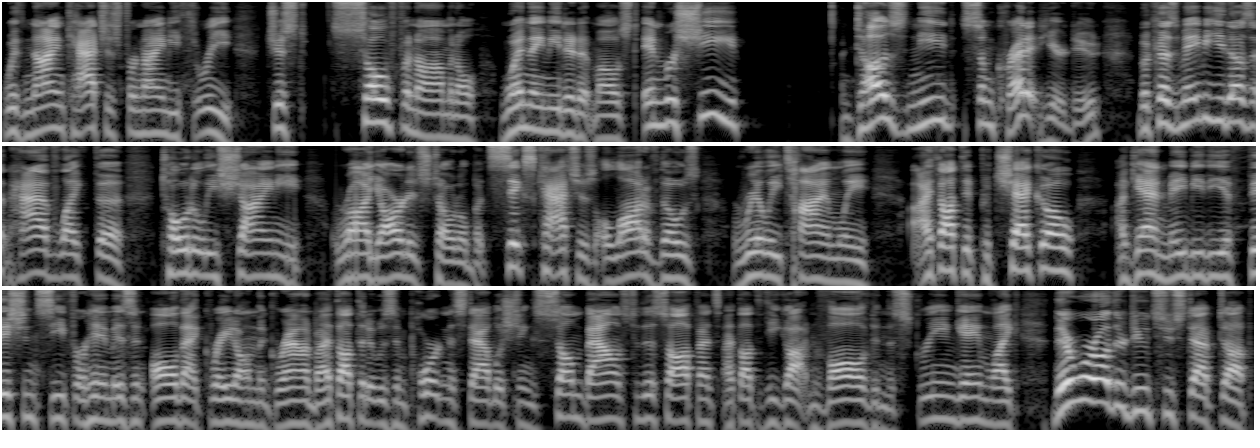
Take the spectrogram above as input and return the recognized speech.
with nine catches for 93. Just so phenomenal when they needed it most. And Rasheed does need some credit here, dude, because maybe he doesn't have like the totally shiny raw yardage total, but six catches, a lot of those really timely. I thought that Pacheco, again, maybe the efficiency for him isn't all that great on the ground, but I thought that it was important establishing some balance to this offense. I thought that he got involved in the screen game. Like there were other dudes who stepped up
